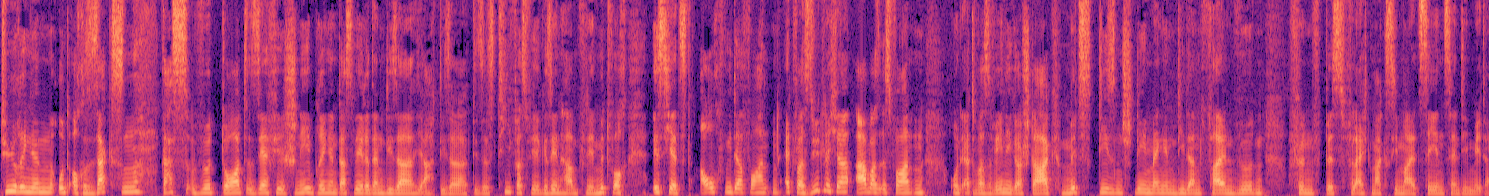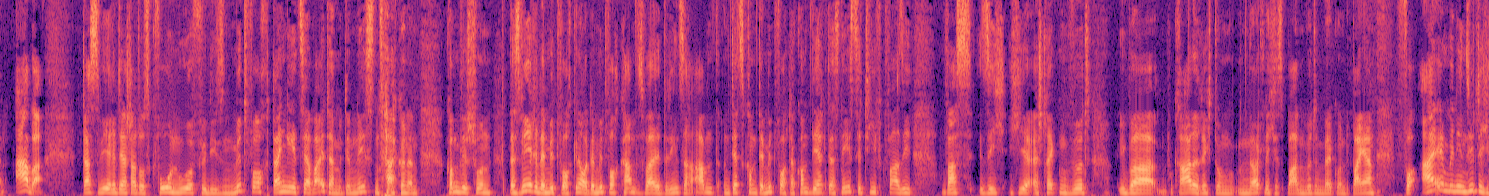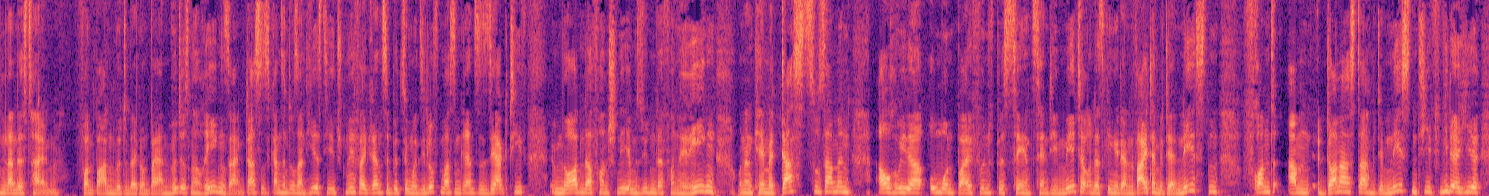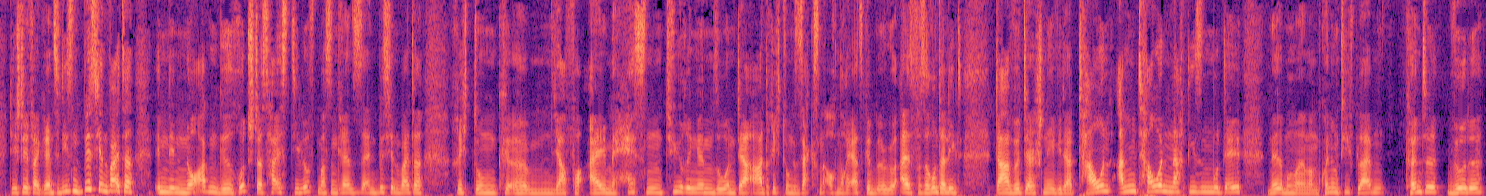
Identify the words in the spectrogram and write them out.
Thüringen und auch Sachsen. Das wird dort sehr viel Schnee bringen. Das wäre dann dieser, ja, dieser, dieses Tief, was wir gesehen haben für den Mittwoch, ist jetzt auch wieder vorhanden. Etwas südlicher, aber es ist vorhanden und etwas weniger stark mit diesen Schneemengen, die dann fallen würden. Fünf bis vielleicht maximal zehn Zentimetern. Aber das wäre der Status quo nur für diesen Mittwoch. Dann geht's ja weiter mit dem nächsten Tag und dann kommen wir schon, das wäre der Mittwoch, genau, der Mittwoch kam, das war der Dienstagabend und jetzt kommt der Mittwoch, da kommt direkt das nächste Tief quasi, was sich hier erstrecken wird über gerade Richtung nördliches Baden-Württemberg und Bayern, vor allem in den südlichen Landesteilen von Baden-Württemberg und Bayern wird es noch Regen sein. Das ist ganz interessant. Hier ist die Schneefallgrenze bzw. die Luftmassengrenze sehr aktiv. Im Norden davon Schnee, im Süden davon Regen. Und dann käme das zusammen auch wieder um und bei 5 bis 10 Zentimeter. Und das ginge dann weiter mit der nächsten Front am Donnerstag, mit dem nächsten Tief. Wieder hier die Schneefallgrenze. Die ist ein bisschen weiter in den Norden gerutscht. Das heißt, die Luftmassengrenze ist ein bisschen weiter Richtung, ähm, ja, vor allem Hessen, Thüringen, so in der Art Richtung Sachsen, auch noch Erzgebirge. Alles, was darunter liegt, da wird der Schnee wieder tauen, antauen nach diesem Modell. Ne, da muss man immer im Konjunktiv bleiben. Könnte, würde,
